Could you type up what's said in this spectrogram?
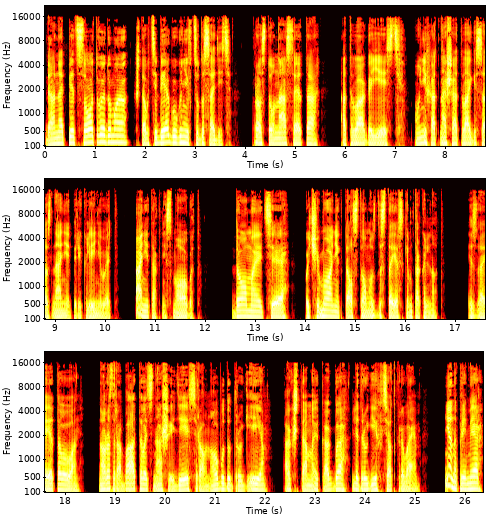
«Да на пятьсот, выдумаю, чтоб тебе гугнивцу досадить. Просто у нас это отвага есть. У них от нашей отваги сознание переклинивает. Они так не смогут. Думаете, почему они к Толстому с Достоевским так льнут? Из-за этого вон. Но разрабатывать наши идеи все равно будут другие. Так что мы как бы для других все открываем. Мне, например,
